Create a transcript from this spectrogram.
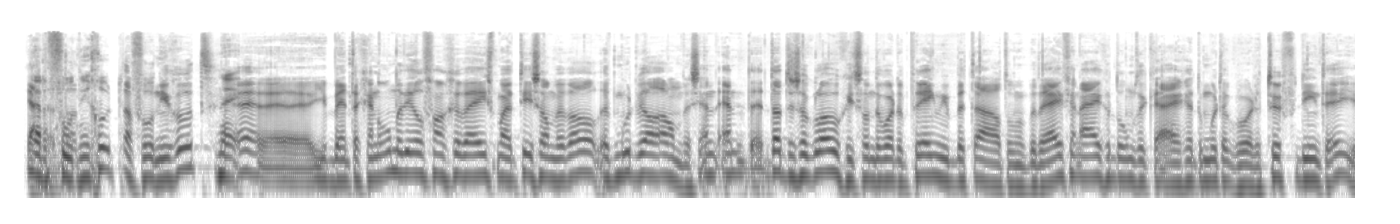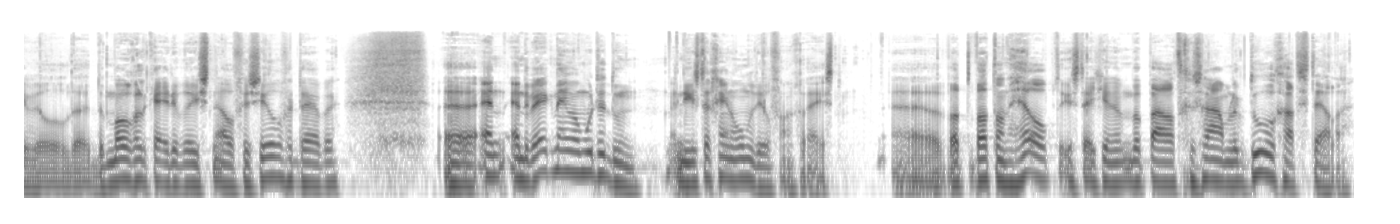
Ja, dat, voelt niet goed. Dat voelt niet goed. Nee. Uh, je bent er geen onderdeel van geweest, maar het, is dan wel, het moet wel anders. En, en dat is ook logisch, want er wordt een premie betaald om een bedrijf in eigendom te krijgen. Er moet ook worden terugverdiend. Hè. Je wil de, de mogelijkheden wil je snel verzilverd hebben. Uh, en, en de werknemer moet het doen. En die is er geen onderdeel van geweest. Uh, wat, wat dan helpt, is dat je een bepaald gezamenlijk doel gaat stellen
